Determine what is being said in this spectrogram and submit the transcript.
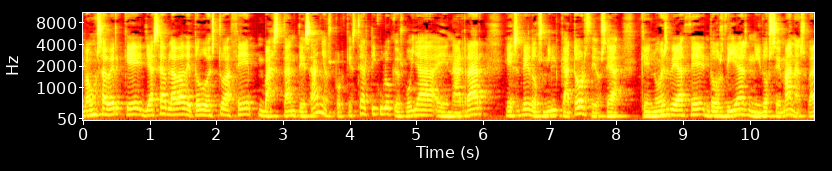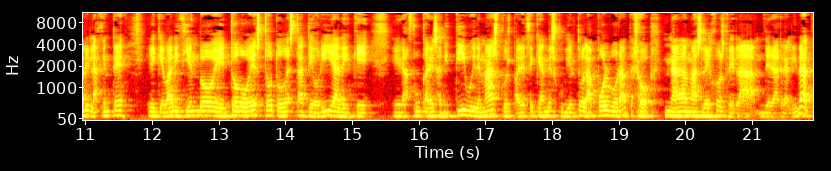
vamos a ver que ya se hablaba de todo esto hace bastantes años, porque este artículo que os voy a eh, narrar es de 2014, o sea, que no es de hace dos días ni dos semanas, ¿vale? La gente eh, que va diciendo eh, todo esto, toda esta teoría de que el azúcar es adictivo y demás, pues parece que han descubierto la pólvora, pero nada más lejos de la, de la realidad.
